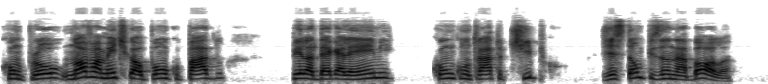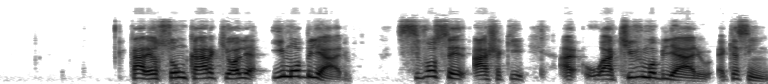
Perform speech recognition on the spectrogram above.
comprou novamente galpão ocupado pela DHLM com um contrato típico, gestão pisando na bola. Cara, eu sou um cara que olha imobiliário. Se você acha que o ativo imobiliário é que assim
